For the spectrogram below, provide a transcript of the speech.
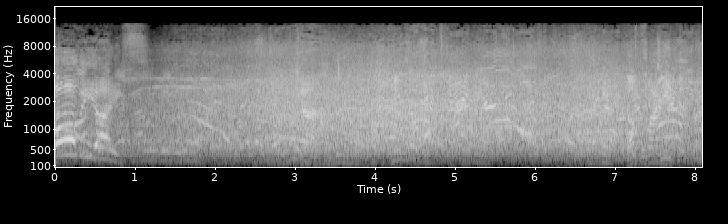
all the ice. Dump it deep.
